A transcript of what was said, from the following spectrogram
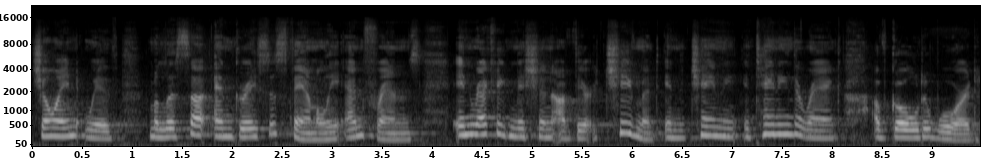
join with Melissa and Grace's family and friends in recognition of their achievement in attaining, attaining the rank of Gold Award,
